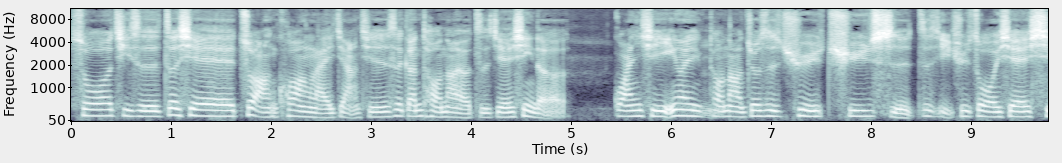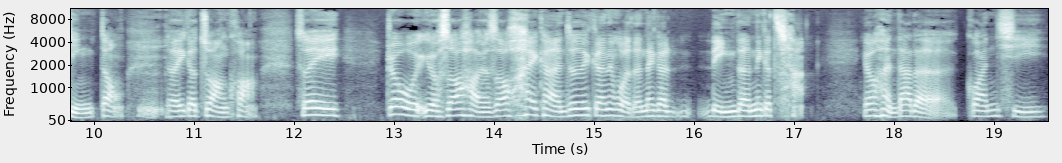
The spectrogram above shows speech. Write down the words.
说其实这些状况来讲，其实是跟头脑有直接性的关系，因为头脑就是去驱使自己去做一些行动的一个状况，所以就我有时候好，有时候坏，可能就是跟我的那个灵的那个场有很大的关系。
